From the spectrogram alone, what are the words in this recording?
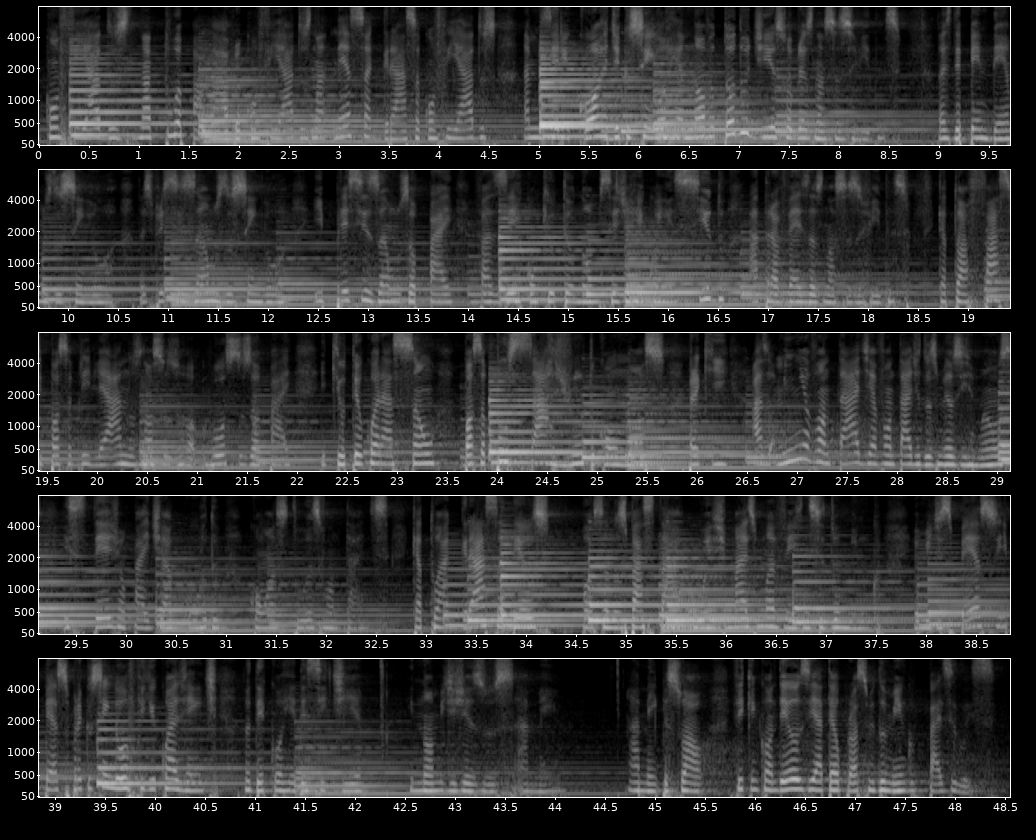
confiados na tua palavra, confiados na- nessa graça, confiados na misericórdia que o Senhor renova todo dia sobre as nossas vidas. Nós dependemos do Senhor, nós precisamos do Senhor e precisamos, ó Pai, fazer com que o teu nome seja reconhecido através das nossas vidas. Que a tua face possa brilhar nos nossos ro- rostos, ó Pai, e que o teu coração possa pulsar junto com o nosso, para que a minha vontade e a vontade dos meus irmãos estejam, Pai, de acordo com as tuas vontades. Que a tua graça, Deus, possa nos bastar hoje, mais uma vez, nesse domingo. Eu me despeço e peço para que o Senhor fique com a gente no decorrer desse dia. Em nome de Jesus. Amém. Amém, pessoal. Fiquem com Deus e até o próximo domingo. Paz e luz.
